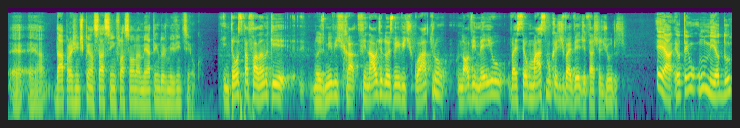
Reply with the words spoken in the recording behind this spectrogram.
é, é, dá para a gente pensar assim, inflação na meta em 2025. Então você está falando que 2024, final de 2024, 9,5 vai ser o máximo que a gente vai ver de taxa de juros? É, eu tenho um medo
